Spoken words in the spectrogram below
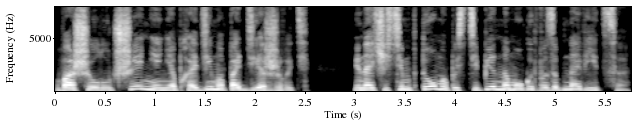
Ваше улучшение необходимо поддерживать, иначе симптомы постепенно могут возобновиться,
